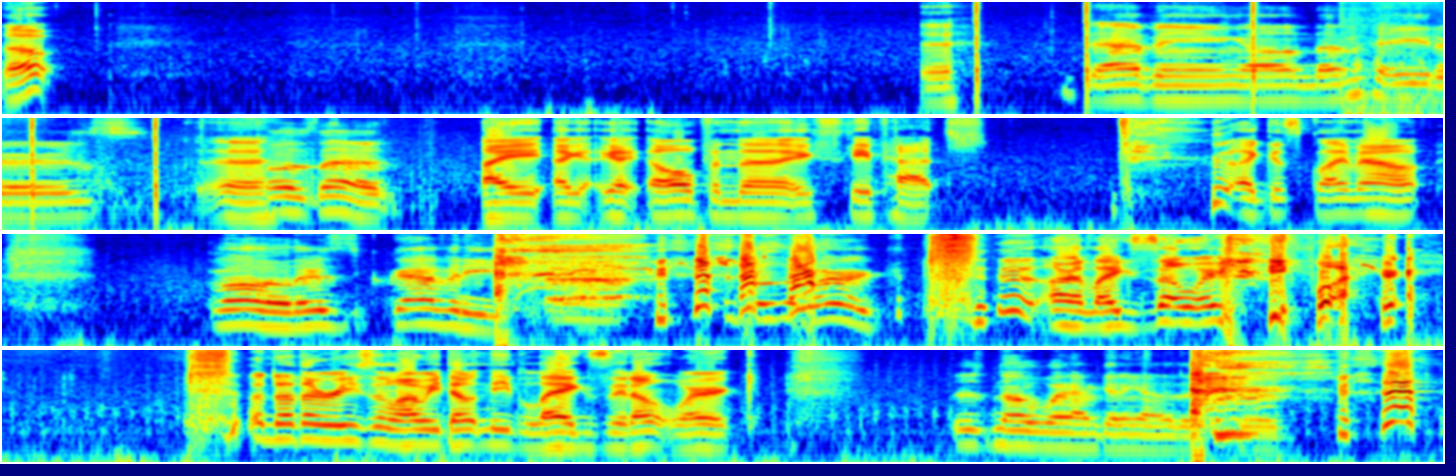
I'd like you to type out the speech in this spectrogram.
Oh. Eh. Dabbing on them haters. Uh, What was that? I, I, I open the escape hatch. I guess climb out. Whoa, there's gravity. Uh, it doesn't work. Our legs don't work anymore. Another reason why we don't need legs, they don't work. There's no way I'm getting out of this.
